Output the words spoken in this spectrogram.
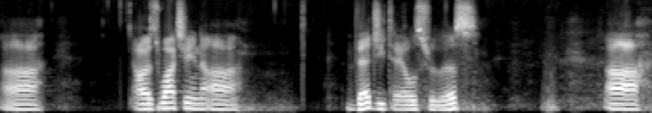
Uh, I was watching uh, Veggie Tales for this. Uh,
